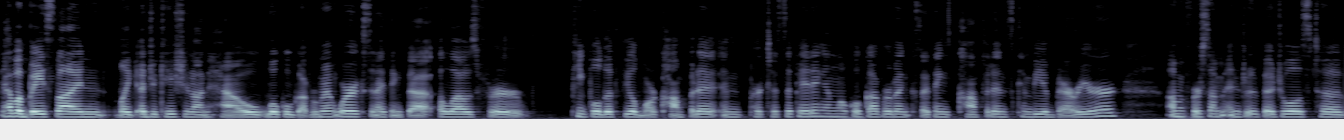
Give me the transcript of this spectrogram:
have a baseline like education on how local government works and i think that allows for people to feel more confident in participating in local government because i think confidence can be a barrier um, for some individuals to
